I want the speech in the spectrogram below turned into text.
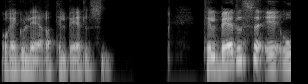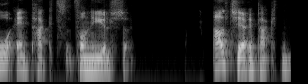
og regulere tilbedelsen. Tilbedelse er òg en pakts fornyelse. Alt skjer i pakten.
